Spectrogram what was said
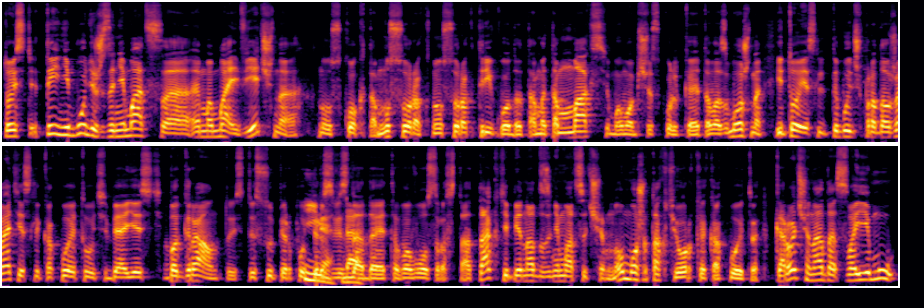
То есть ты не будешь заниматься ММА вечно, года, ну, сколько там, ну, 40, ну, 43 года, там, это максимум вообще, сколько это возможно. И то, если ты будешь продолжать, если какой-то у тебя есть бэкграунд, то есть ты супер-пупер звезда да. до этого возраста. А так тебе надо заниматься чем? Ну, может, актеркой какой-то. Короче, надо своему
